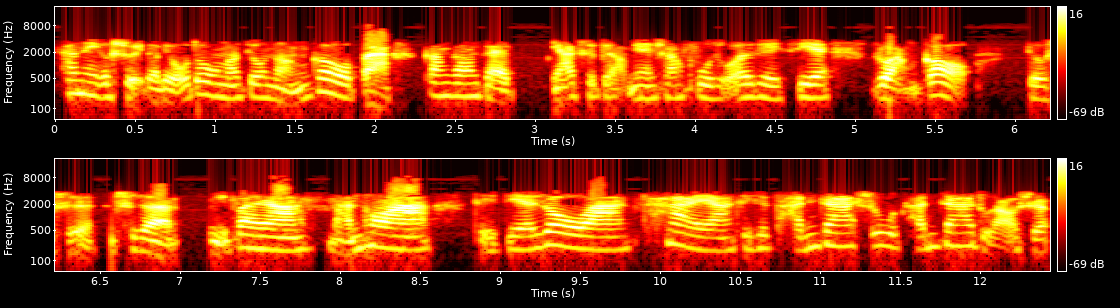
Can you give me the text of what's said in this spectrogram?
它那个水的流动呢，就能够把刚刚在牙齿表面上附着的这些软垢，就是吃的米饭呀、馒头啊、这些肉啊、菜呀、这些残渣、食物残渣，主要是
